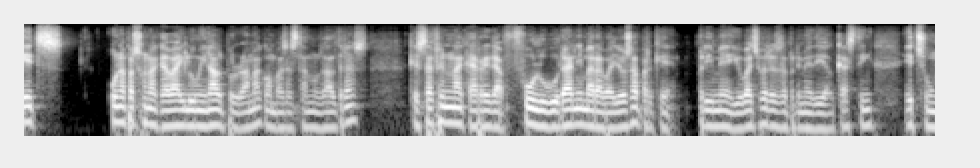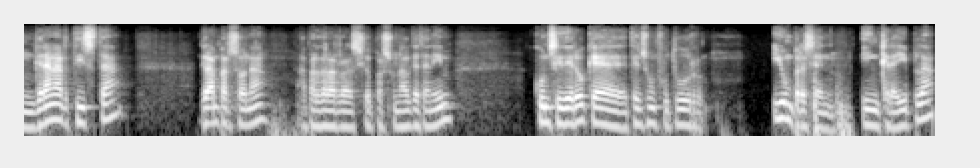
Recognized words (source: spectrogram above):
ets una persona que va il·luminar el programa quan vas estar amb nosaltres, que està fent una carrera fulgurant i meravellosa perquè, primer, jo vaig veure des del primer dia al càsting, ets un gran artista, gran persona, a part de la relació personal que tenim, considero que tens un futur i un present increïble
